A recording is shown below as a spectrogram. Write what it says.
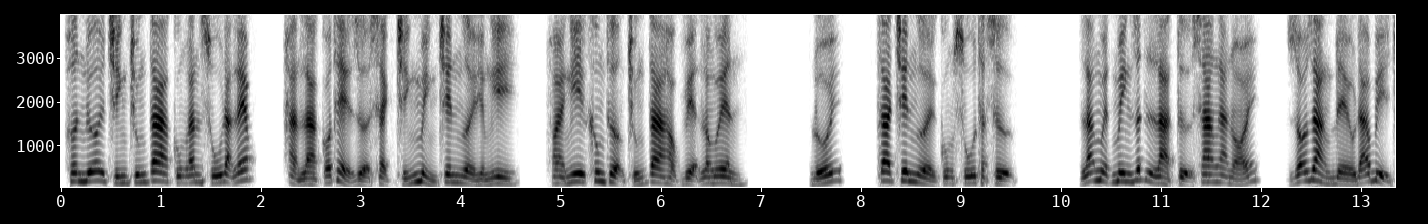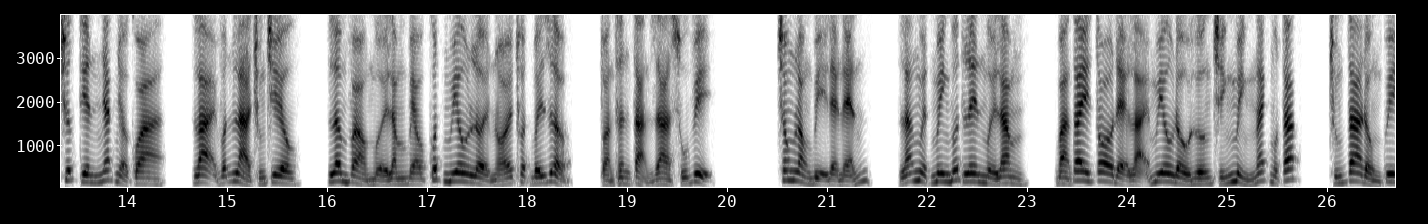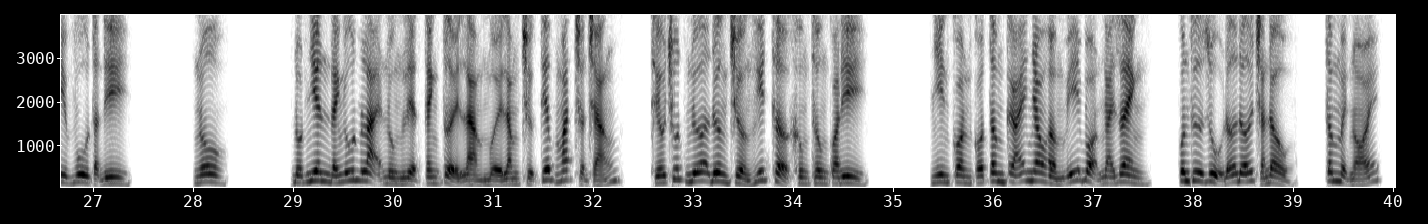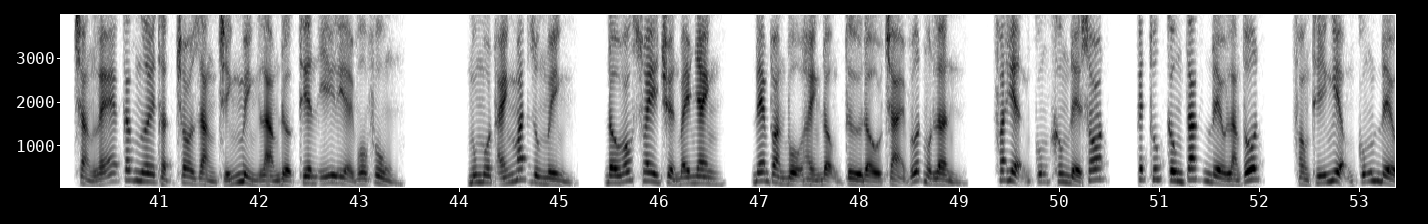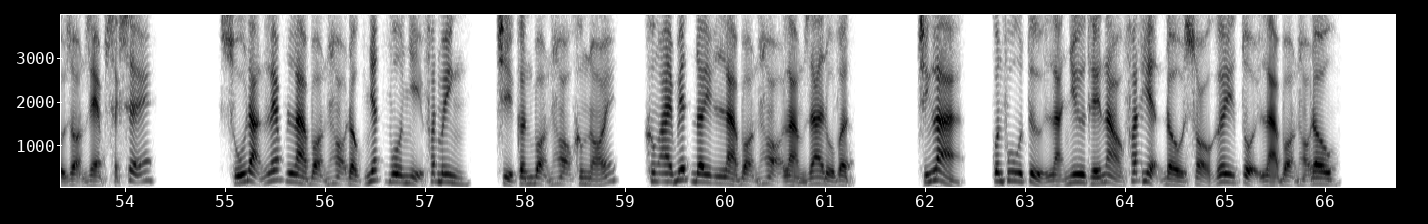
Hơn nữa chính chúng ta cũng ăn xú đạn lép, hẳn là có thể rửa sạch chính mình trên người hiểm nghi, hoài nghi không thượng chúng ta học viện Long Nguyên. Đối, ta trên người cũng xú thật sự. Lãng Nguyệt Minh rất là tự sa ngã nói, rõ ràng đều đã bị trước tiên nhắc nhở qua, lại vẫn là chúng chiêu, lâm vào 15 béo quất miêu lời nói thuật bấy giờ, toàn thân tản ra xú vị. Trong lòng bị đè nén, Lãng Nguyệt Minh vứt lên 15, bàn tay to đè lại miêu đầu hướng chính mình nách một tắc, chúng ta đồng quy vu tận đi. Nô! Đột nhiên đánh út lại nùng liệt tanh tưởi làm 15 trực tiếp mắt trợn trắng, thiếu chút nữa đương trường hít thở không thông qua đi. Nhìn còn có tâm cãi nhau ầm ĩ bọn ngãi danh, quân thư dụ đỡ đỡ chán đầu, tâm mệnh nói, chẳng lẽ các ngươi thật cho rằng chính mình làm được thiên ý hề vô phùng. Mùng một ánh mắt dùng mình, đầu góc xoay chuyển bay nhanh, đem toàn bộ hành động từ đầu trải vớt một lần, phát hiện cũng không để sót, kết thúc công tác đều làm tốt, phòng thí nghiệm cũng đều dọn dẹp sạch sẽ. Sú đạn lép là bọn họ độc nhất vô nhị phát minh, chỉ cần bọn họ không nói, không ai biết đây là bọn họ làm ra đồ vật. Chính là, quân phu tử là như thế nào phát hiện đầu sỏ gây tội là bọn họ đâu.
